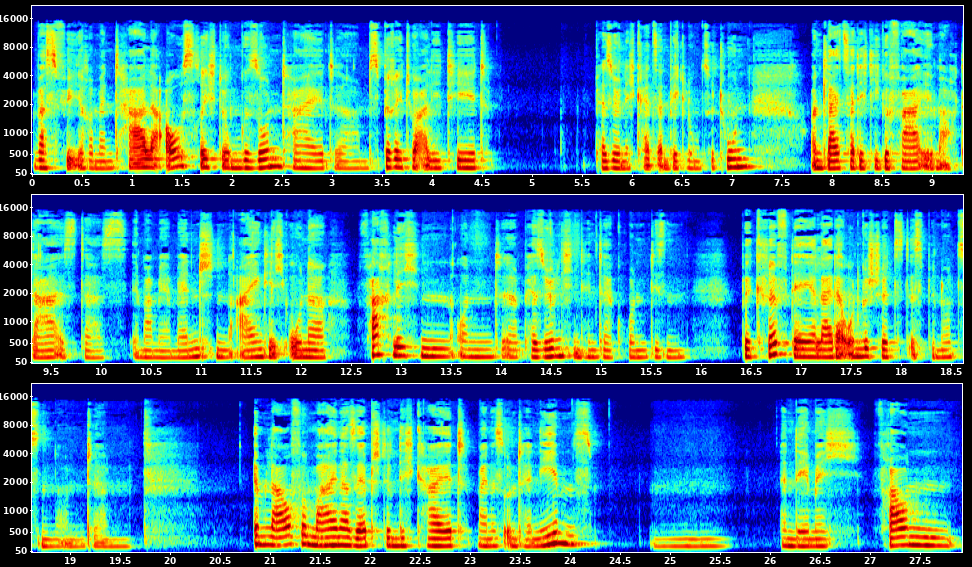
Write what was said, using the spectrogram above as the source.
was für ihre mentale Ausrichtung, Gesundheit, ähm, Spiritualität, Persönlichkeitsentwicklung zu tun. Und gleichzeitig die Gefahr eben auch da ist, dass immer mehr Menschen eigentlich ohne fachlichen und äh, persönlichen Hintergrund diesen Begriff, der ja leider ungeschützt ist, benutzen. Und ähm, im Laufe meiner Selbstständigkeit, meines Unternehmens, mm, indem ich Frauen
